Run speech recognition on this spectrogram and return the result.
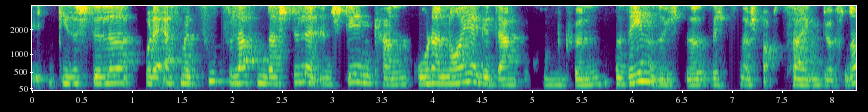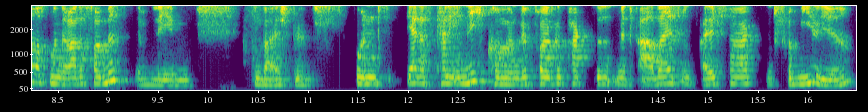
diese Stille oder erstmal zuzulassen, dass Stille entstehen kann oder neue Gedanken kommen können, Sehnsüchte sich zum Beispiel auch zeigen dürfen, ne? was man gerade vermisst im Leben zum Beispiel. Und ja, das kann eben nicht kommen, wenn wir vollgepackt sind mit Arbeit und Alltag und Familie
